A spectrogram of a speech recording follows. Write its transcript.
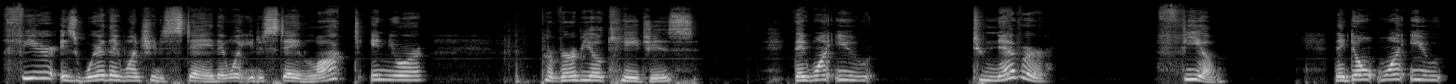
Fear is where they want you to stay. They want you to stay locked in your proverbial cages. They want you to never feel. They don't want you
